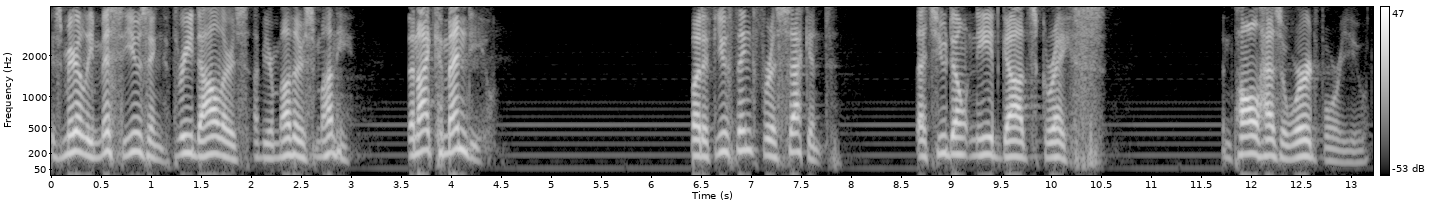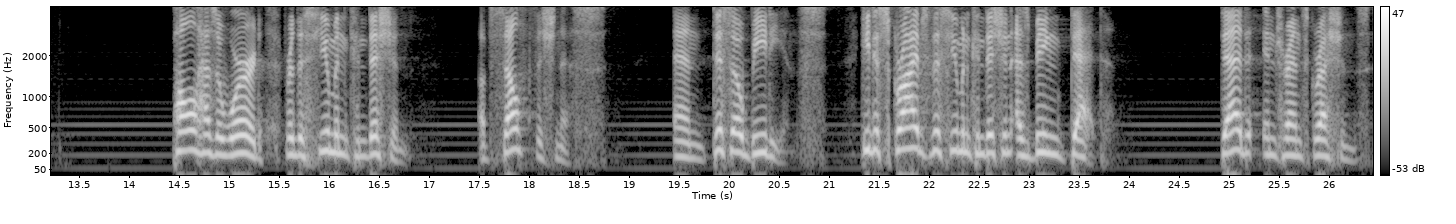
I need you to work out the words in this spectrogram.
is merely misusing $3 of your mother's money, then I commend you. But if you think for a second that you don't need God's grace, then Paul has a word for you. Paul has a word for this human condition of selfishness and disobedience. He describes this human condition as being dead dead in transgressions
